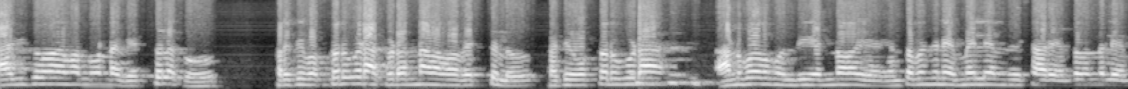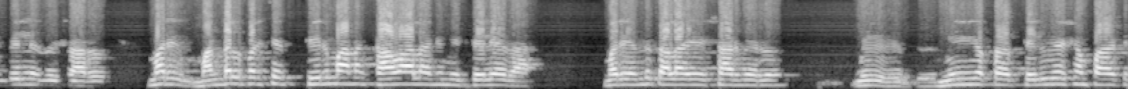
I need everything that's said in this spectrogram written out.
రాజకీయంలో ఉన్న వ్యక్తులకు? ప్రతి ఒక్కరు కూడా అక్కడ ఉన్న వ్యక్తులు ప్రతి ఒక్కరు కూడా అనుభవం ఉంది. ఎన్నో ఎంతమందిని ఎమ్మెల్యేలను చూసినారు ఎంతమంది ఎంపీలను చూసినారు. మరి మండల పరిషత్ తీర్మానం కావాలని మీకు తెలియదా? మరి ఎందుకు అలా చేశారు మీరు? మీ మీ యొక్క తెలుగుదేశం పార్టీ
